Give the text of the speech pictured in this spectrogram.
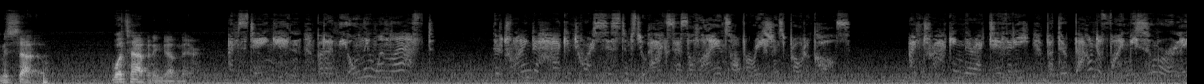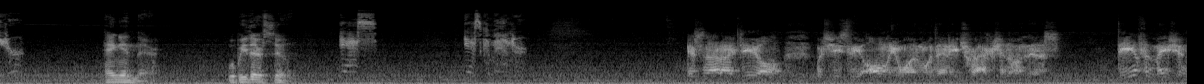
Miss Sato, what's happening down there? I'm staying hidden, but I'm the only one left. They're trying to hack into our systems to access Alliance operations protocols. I'm tracking their activity, but they're bound to find me sooner or later. Hang in there. We'll be there soon. Yes. Yes, Commander. It's not ideal, but she's the only one with any traction on this. The information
